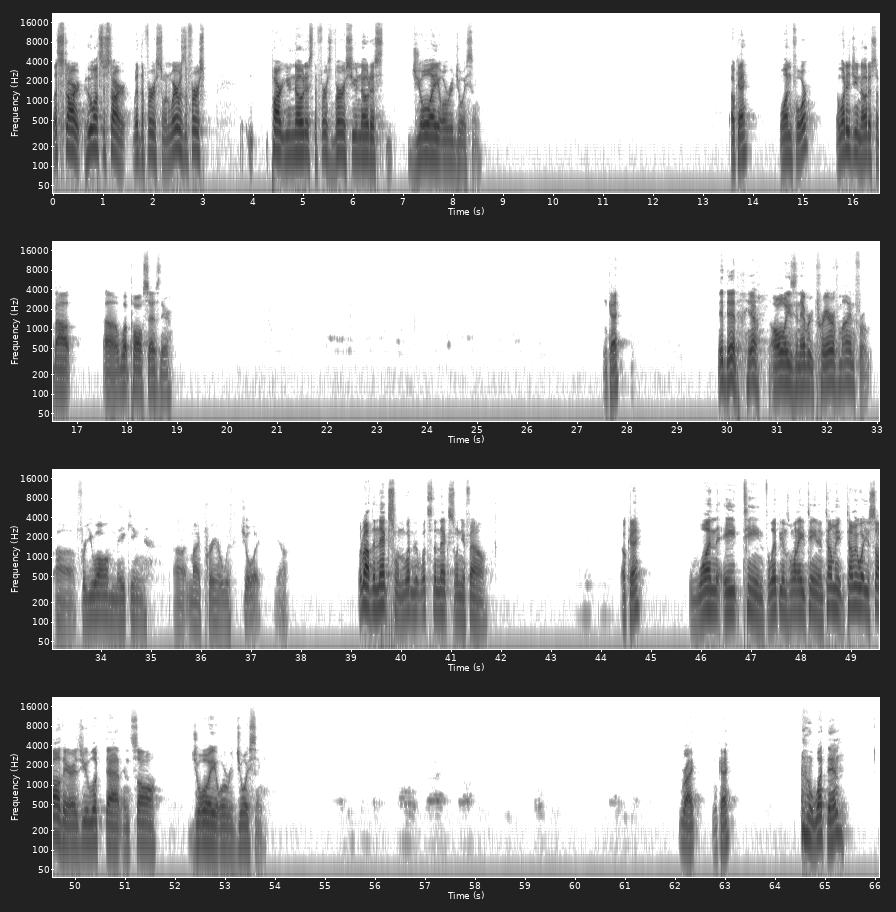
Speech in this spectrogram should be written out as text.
let's start. Who wants to start with the first one? Where was the first part you noticed? The first verse you noticed joy or rejoicing? Okay. 1 4. And what did you notice about uh, what Paul says there? Okay. It did, yeah. Always in every prayer of mine for uh, for you all making uh, my prayer with joy. Yeah. What about the next one? What, what's the next one you found? Okay. 118 philippians 118 and tell me tell me what you saw there as you looked at and saw joy or rejoicing right okay what then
